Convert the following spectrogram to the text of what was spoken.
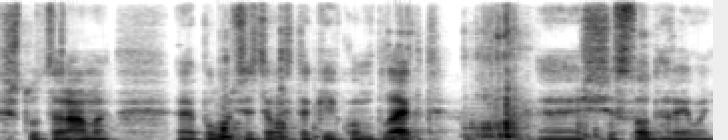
штуцерами. Е, Получиться ось такий комплект е, 600 гривень.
